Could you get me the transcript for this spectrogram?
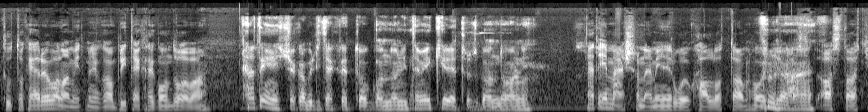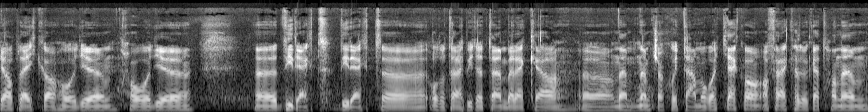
Tudtok erről valamit, mondjuk a britekre gondolva? Hát én is csak a britekre tudok gondolni, te még kire tudsz gondolni? Hát én másra nem, én róluk hallottam, hogy Na, azt, hát. azt tartja a plegyka, hogy, hogy direkt, direkt oda telepített emberekkel nem, nem csak, hogy támogatják a, a felkelőket, hanem,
